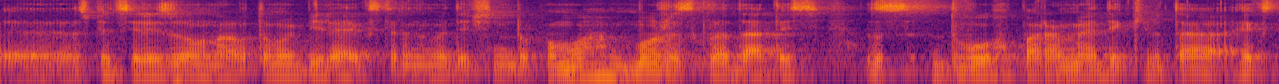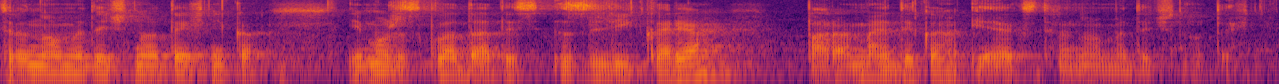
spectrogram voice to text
е, спеціалізованого автомобіля екстрена медична допомога. Може складатись з двох парамедиків та екстреного медичного техніка, і може складатись з лікаря, парамедика і екстреного медичного техніка.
